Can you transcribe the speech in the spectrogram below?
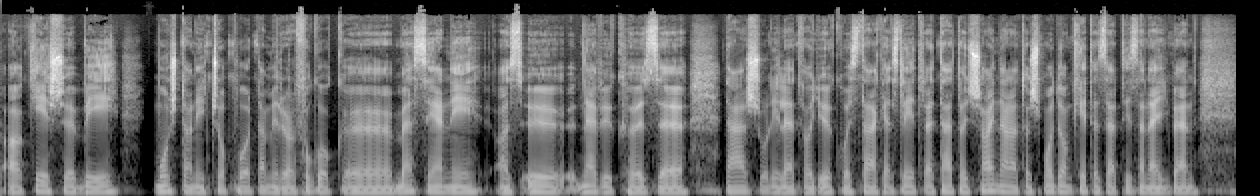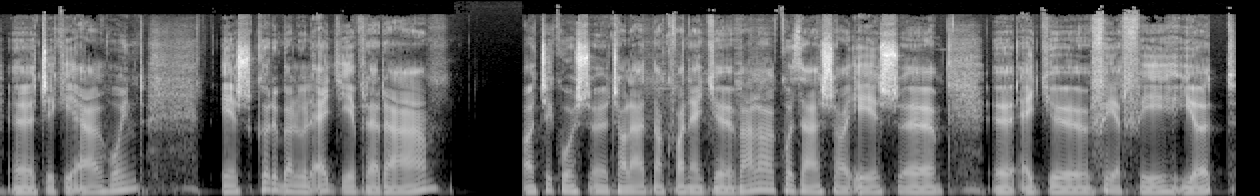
a későbbi mostani csoport, amiről fogok beszélni, az ő nevükhöz társul, illetve hogy ők hozták ezt létre. Tehát, hogy sajnálatos módon 2011-ben Csiki elhunyt, és körülbelül egy évre rá a Csikós családnak van egy vállalkozása, és egy férfi jött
